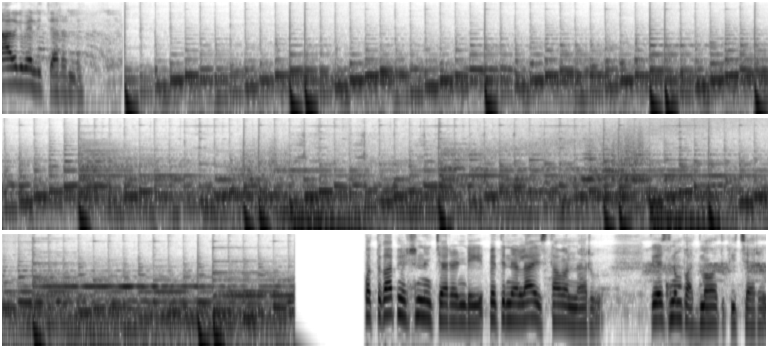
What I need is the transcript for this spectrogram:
నాలుగు వేలు ఇచ్చారండి. కొత్తగా పెన్షన్ ఇచ్చారండి. ప్రతి నెల ఇస్తామన్నారు. కేసనం పద్మావతికి ఇచ్చారు.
